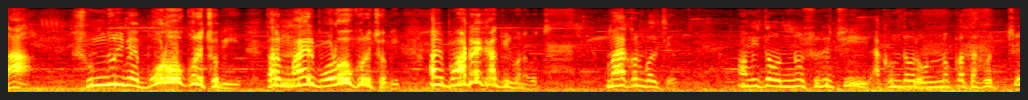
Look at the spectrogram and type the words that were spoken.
না। সুন্দরী মেয়ে বড় করে ছবি, তার মায়ের বড় করে ছবি। আমি মাটায় কালপির মনে করছি। মা এখন বলছে, আমি তো অন্য শুনেছি, এখন তো আবার অন্য কথা হচ্ছে।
